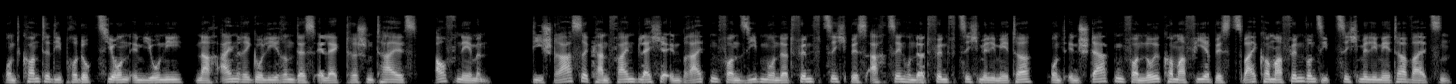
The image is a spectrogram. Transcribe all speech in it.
und konnte die Produktion im Juni, nach Einregulieren des elektrischen Teils, aufnehmen. Die Straße kann Feinbleche in Breiten von 750 bis 1850 mm und in Stärken von 0,4 bis 2,75 mm walzen.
